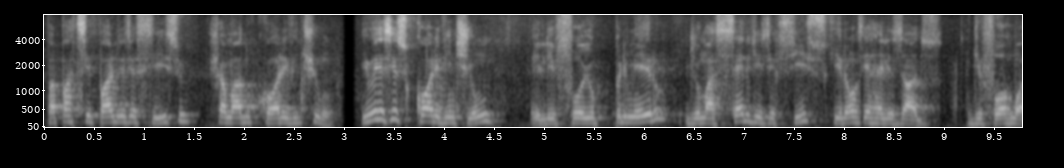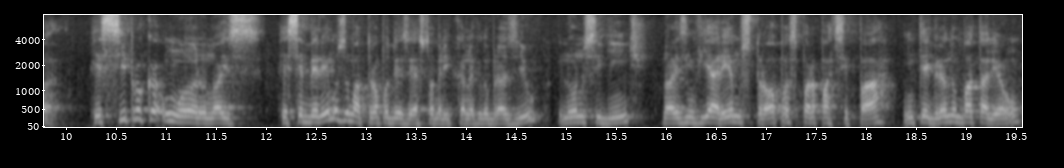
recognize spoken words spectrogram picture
para participar do exercício chamado CORE 21. E o exercício CORE 21 ele foi o primeiro de uma série de exercícios que irão ser realizados de forma recíproca, um ano nós receberemos uma tropa do exército americano aqui no Brasil e no ano seguinte nós enviaremos tropas para participar, integrando um batalhão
